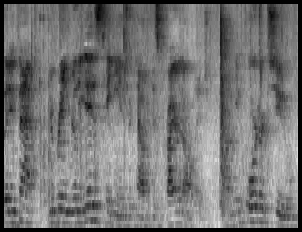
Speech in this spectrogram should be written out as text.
But in fact, your brain really is taking into account this prior knowledge um, in order to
